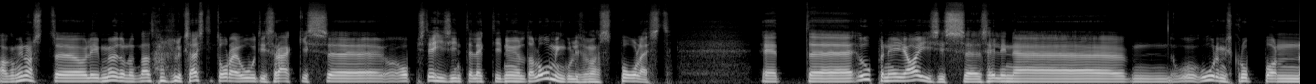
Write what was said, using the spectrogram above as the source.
aga minu arust äh, oli möödunud nädalal üks hästi tore uudis, rääkis äh, hoopis tehisintellekti nii-öelda loomingulisemast poolest. et äh, OpenAI siis selline uurimisgrupp on,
